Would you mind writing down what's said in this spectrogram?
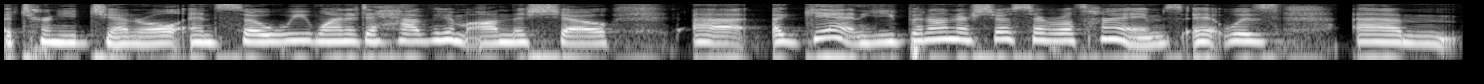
attorney general and so we wanted to have him on the show uh, again you've been on our show several times it was um,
